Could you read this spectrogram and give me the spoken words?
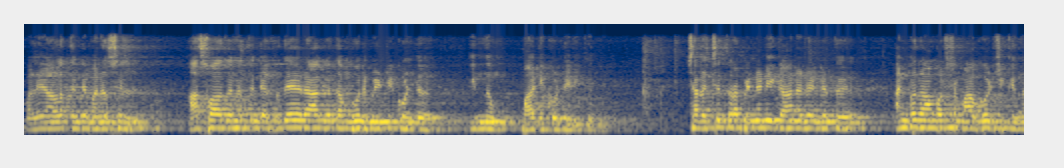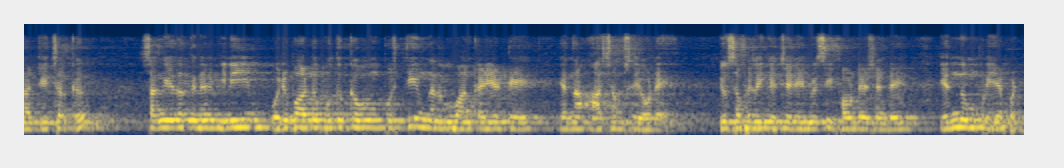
മലയാളത്തിന്റെ മനസ്സിൽ ആസ്വാദനത്തിന്റെ ഹൃദയരാഗ തമ്പൂര് മീട്ടിക്കൊണ്ട് ഇന്നും പാടിക്കൊണ്ടിരിക്കുന്നു. ചലച്ചിത്ര പിന്നണി ഗാനരംഗത്ത് അൻപതാം വർഷം ആഘോഷിക്കുന്ന ടീച്ചർക്ക് സംഗീതത്തിന് ഇനിയും ഒരുപാട് പുതുക്കവും പുഷ്ടിയും നൽകുവാൻ കഴിയട്ടെ എന്ന ആശംസയോടെ യൂസഫ് അലി കച്ചേരി മ്യൂസിക് ഫൗണ്ടേഷന്റെ എന്നും പ്രിയപ്പെട്ട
